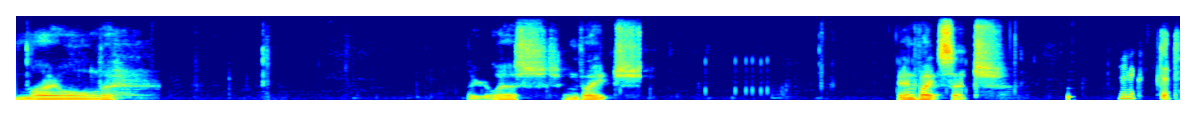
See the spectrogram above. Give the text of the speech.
Mild. Player list. Invite. Invite sent. And accepted.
